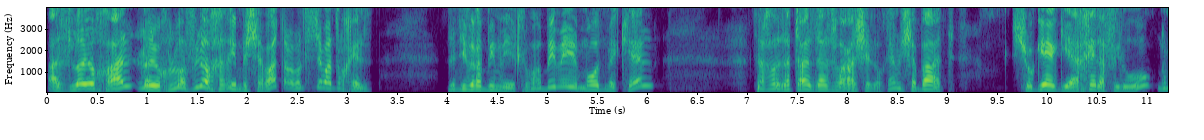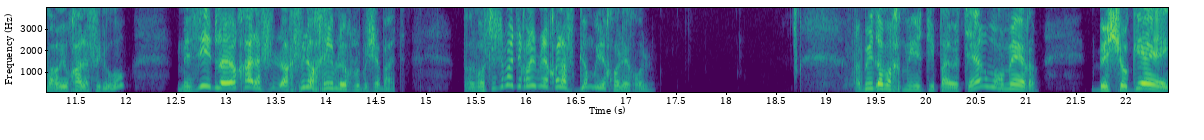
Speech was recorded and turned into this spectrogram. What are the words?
אז לא יאכל, לא יאכלו אפילו אחרים בשבת, אבל באותה שבת אוכל. זה דברי רבי מאיר. כלומר, רבי מאיר מאוד מקל, זו הסברה שלו, כן? שבת שוגג יאכל אפילו הוא, כלומר הוא יאכל אפילו הוא, מזיד לא יאכל, אפילו, אפילו אחרים לא יאכלו בשבת. אבל במוצאי שבת יכולים לאכול, גם הוא יכול לאכול. רבי יהודה מחמיר טיפה יותר, הוא אומר, בשוגג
